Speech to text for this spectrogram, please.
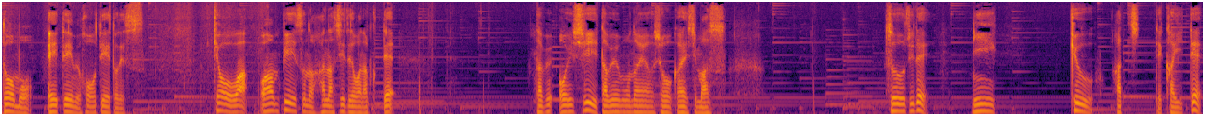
どうも ATM48 です。今日はワンピースの話ではなくて食べ美味しい食べ物屋を紹介します。数字で298って書いて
